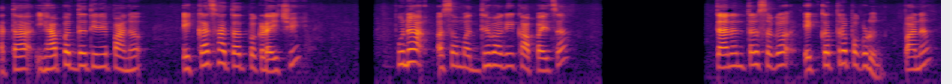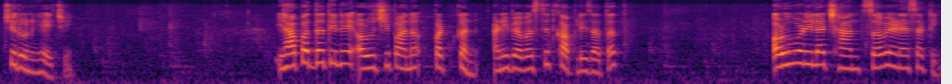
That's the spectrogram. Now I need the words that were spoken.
आता ह्या पद्धतीने पानं एकाच हातात पकडायची. पुन्हा असं मध्यभागी कापायचं. त्यानंतर सगळं एकत्र पकडून पानं चिरून घ्यायची. ह्या पद्धतीने अळूची पानं पटकन आणि व्यवस्थित कापली जातात. अळूवडीला छान चव येण्यासाठी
